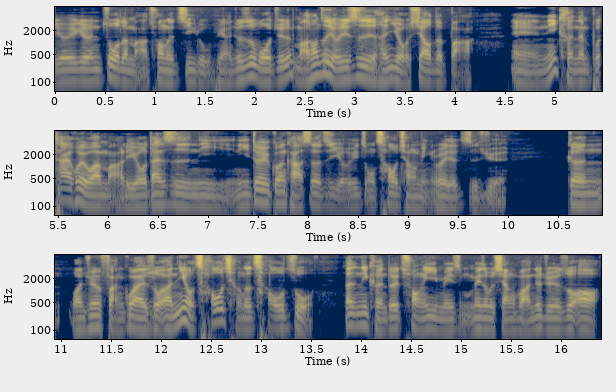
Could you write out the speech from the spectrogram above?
有一个人做的马创的纪录片，就是我觉得马创这游戏是很有效的把，诶、欸，你可能不太会玩马里奥，但是你你对于关卡设置有一种超强敏锐的直觉，跟完全反过来说啊，你有超强的操作，但是你可能对创意没什么没什么想法，你就觉得说哦。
